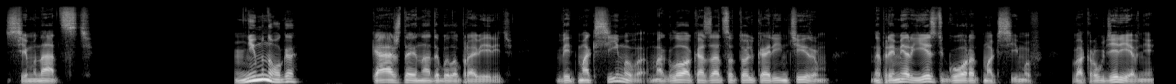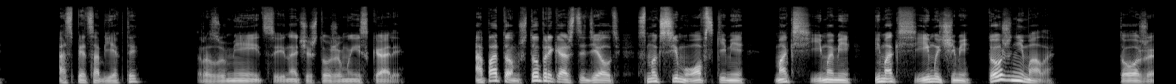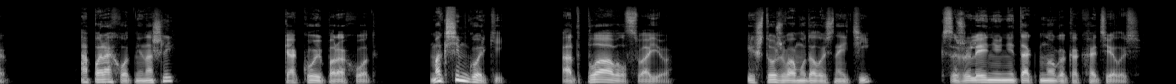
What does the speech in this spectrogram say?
Семнадцать. Немного. Каждое надо было проверить. Ведь Максимово могло оказаться только ориентиром. Например, есть город Максимов, вокруг деревни. А спецобъекты? Разумеется, иначе что же мы искали? А потом, что прикажете делать с Максимовскими, Максимами и Максимычами тоже немало. Тоже. А пароход не нашли? Какой пароход? Максим Горький. Отплавал свое. И что же вам удалось найти? К сожалению, не так много, как хотелось.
